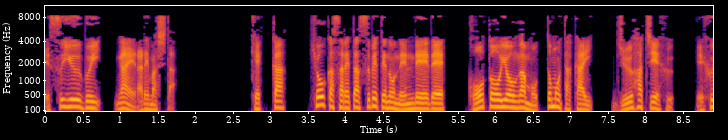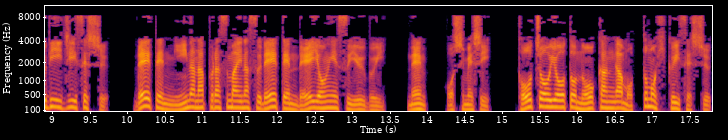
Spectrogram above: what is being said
SUV が得られました。結果、評価されたすべての年齢で、高等用が最も高い 18F、FDG 接種0.27プラスマイナス 0.04SUV 年を示し、頭頂用と脳幹が最も低い接種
